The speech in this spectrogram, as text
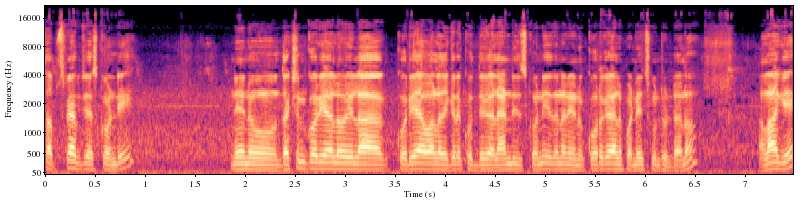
సబ్స్క్రైబ్ చేసుకోండి. నేను దక్షిణ కొరియాలో ఇలా కొరియా వాళ్ళ దగ్గర కొద్దిగా ల్యాండ్ తీసుకొని ఏదైనా నేను కూరగాయలు పండించుకుంటుంటాను. అలాగే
